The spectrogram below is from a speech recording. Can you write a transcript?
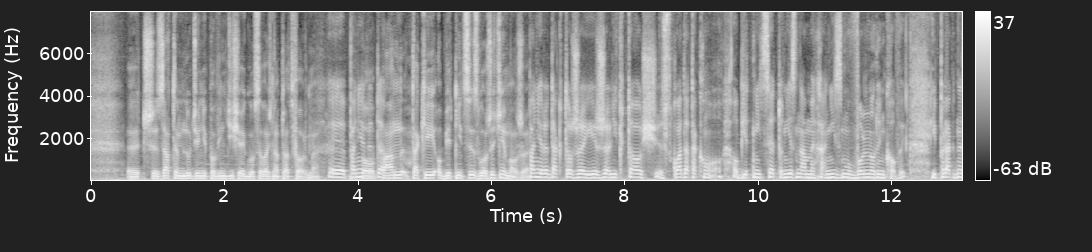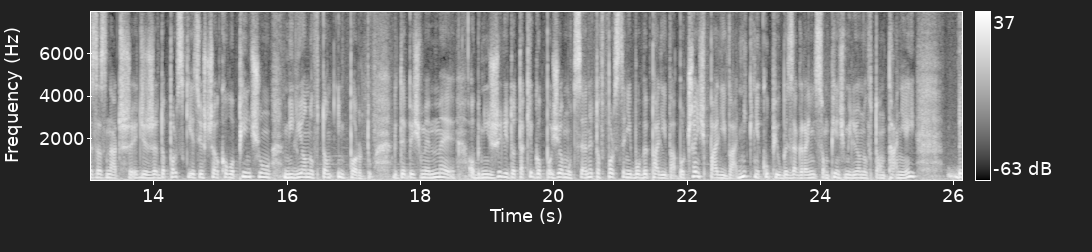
E, Czy zatem ludzie nie powinni dzisiaj głosować na Platformę? E, Panie Bo redaktorze, pan takiej obietnicy złożyć nie może. Panie redaktorze, jeżeli ktoś składa taką obietnicę, to nie zna mechanizmów wolnorynkowych. I pragnę zaznaczyć, że do Polski jest jeszcze około 5 milionów ton importu. Gdybyśmy my obniżyli do takiego poziomu ceny, to w Polsce nie byłoby paliwa, bo część paliwa nikt nie kupiłby za granicą 5 milionów ton taniej, by,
